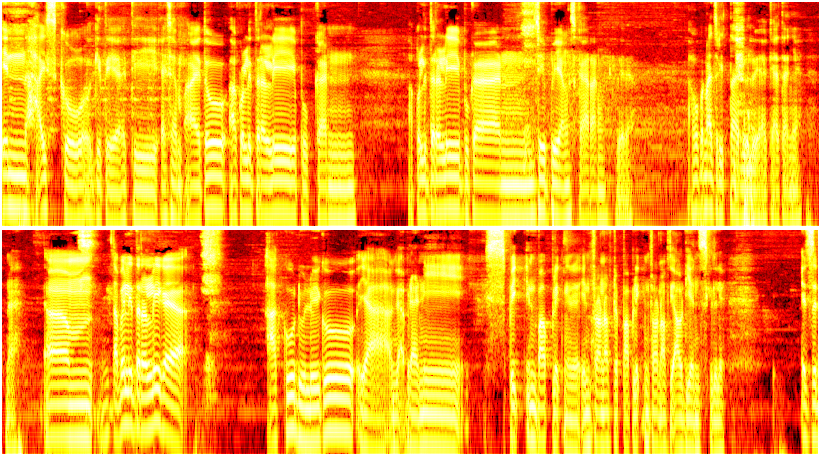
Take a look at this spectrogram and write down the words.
in high school gitu ya di SMA itu aku literally bukan aku literally bukan JB yang sekarang gitu ya. Aku pernah cerita dulu ya katanya. Nah, em, tapi literally kayak aku dulu itu ya nggak berani speak in public gitu, in front of the public, in front of the audience gitu ya. It's a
